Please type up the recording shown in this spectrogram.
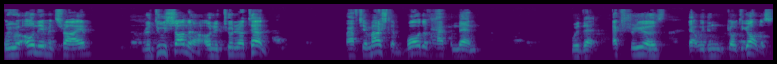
We were only in Mitzrayim, Redu Shana, only 210. After Yamashlim, what would have happened then with the extra years that we didn't go to Goddess?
